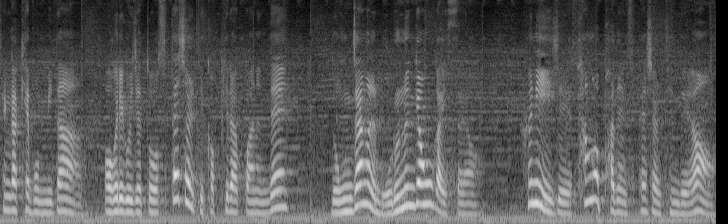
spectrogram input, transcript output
생각해 봅니다. 어, 그리고 이제 또 스페셜티 커피라고 하는데 농장을 모르는 경우가 있어요. 흔히 이제 상업화된 스페셜티인데요.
